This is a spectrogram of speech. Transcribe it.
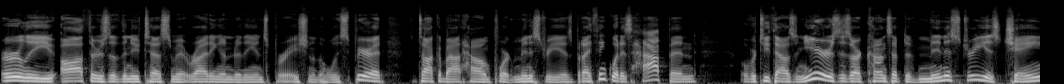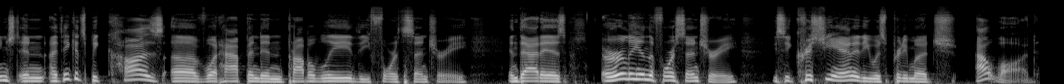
early authors of the New Testament writing under the inspiration of the Holy Spirit to talk about how important ministry is. But I think what has happened over 2,000 years is our concept of ministry has changed. And I think it's because of what happened in probably the fourth century. And that is early in the fourth century, you see, Christianity was pretty much outlawed.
